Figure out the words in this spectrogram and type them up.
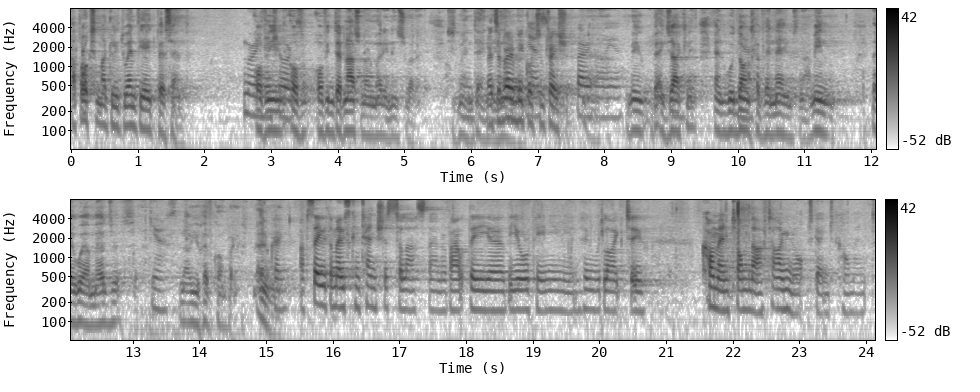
Approximately 28% of, in, of, of, international marine insurance is maintained. That's a very big concentration. Yes, very yeah. yeah. Exactly, and we don't yeah. have the names now. I mean, there were mergers. Yes. Now you have companies. Anyway. Okay. I've saved the most contentious to last then about the, uh, the European Union. Who would like to comment on that. I'm not going to comment.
